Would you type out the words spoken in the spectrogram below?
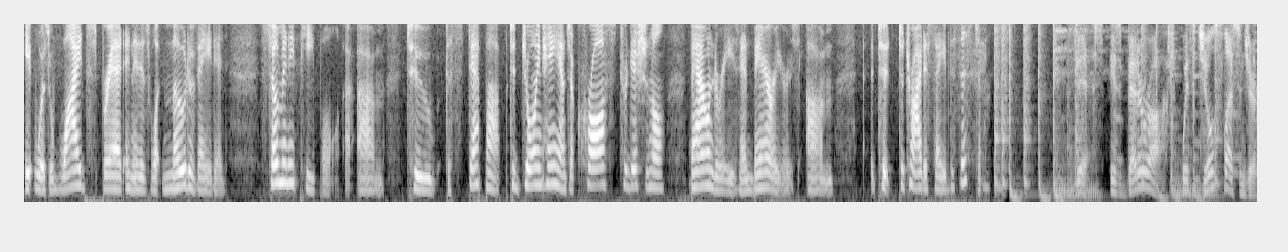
It was widespread, and it is what motivated so many people uh, um, to to step up, to join hands across traditional boundaries and barriers um, to to try to save the system. This is Better Off with Jill Schlesinger.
